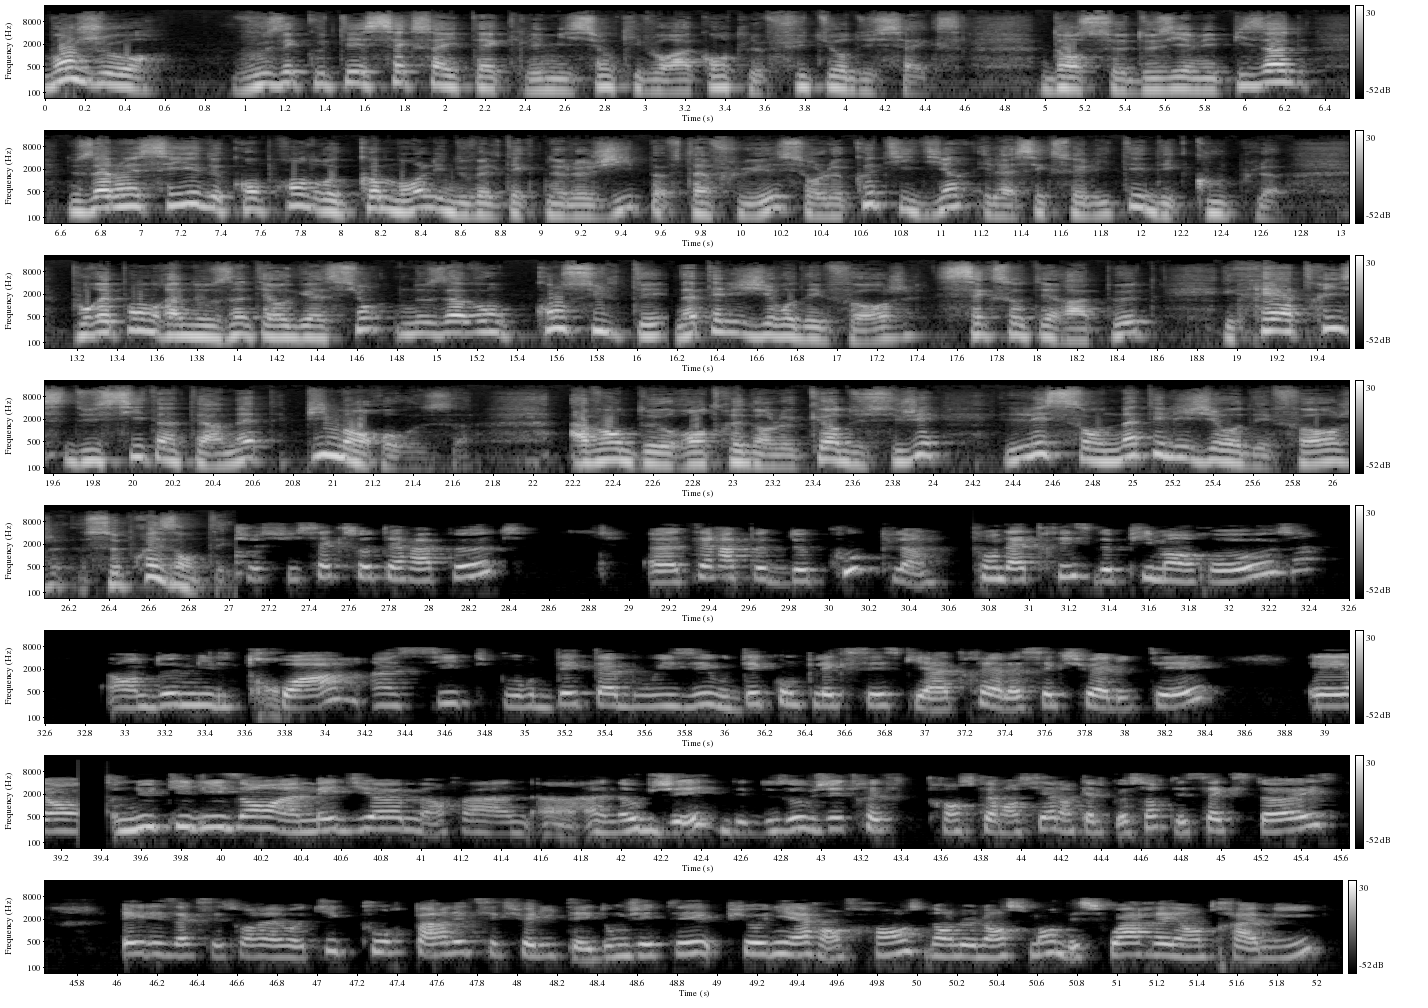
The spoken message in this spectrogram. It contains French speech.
Bonjour, vous écoutez Sex High Tech, l'émission qui vous raconte le futur du sexe. Dans ce deuxième épisode, nous allons essayer de comprendre comment les nouvelles technologies peuvent influer sur le quotidien et la sexualité des couples. Pour répondre à nos interrogations, nous avons consulté Nathalie Giraud-Desforges, sexothérapeute et créatrice du site internet Piment Rose. Avant de rentrer dans le cœur du sujet, laissons Nathalie Giraud-Desforges se présenter. Je suis sexothérapeute euh, thérapeute de couple, fondatrice de Piment Rose en 2003, un site pour détabouiser ou décomplexer ce qui a trait à la sexualité, et en utilisant un médium, enfin un, objet, des, objets très transférentiels en quelque sorte, les sex toys et les accessoires érotiques pour parler de sexualité. Donc j'étais pionnière en France dans le lancement des soirées entre amis,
